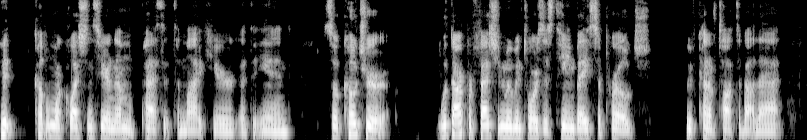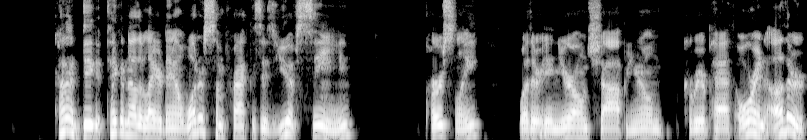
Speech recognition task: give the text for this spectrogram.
hit a couple more questions here, and then I'm gonna pass it to Mike here at the end. So, coacher, with our profession moving towards this team-based approach, we've kind of talked about that. Kind of dig, take another layer down. What are some practices you have seen personally, whether in your own shop, in your own career path or in other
